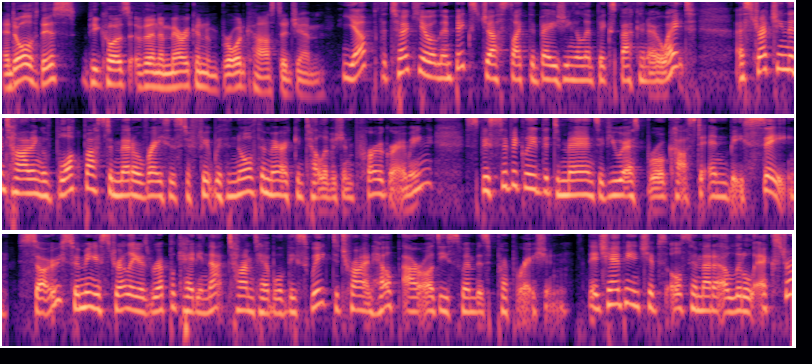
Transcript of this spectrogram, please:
And all of this because of an American broadcaster gem. Yep, the Tokyo Olympics, just like the Beijing Olympics back in 08, are stretching the timing of blockbuster medal races to fit with North American television programming, specifically the demands of US broadcaster NBC. So, Swimming Australia is replicating that timetable this week to try and help our Aussie swimmers' preparation. Their championships also matter a little extra,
